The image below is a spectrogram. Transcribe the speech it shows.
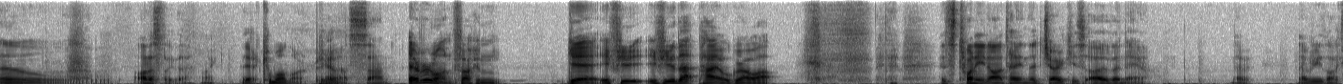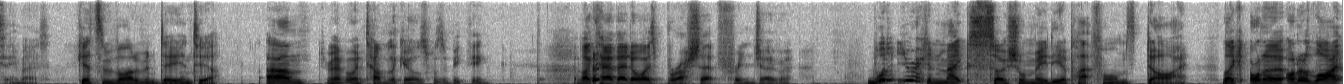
Oh. honestly though, like yeah, come on, Lauren, pick pick it up up. the. Everyone fucking yeah. If you if you're that pale, grow up. It's 2019. The joke is over now. No, nobody likes emos. Get some vitamin D into you. Um, Do you remember when Tumblr girls was a big thing? And like how they'd always brush that fringe over. what do you reckon makes social media platforms die? Like on a on a light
